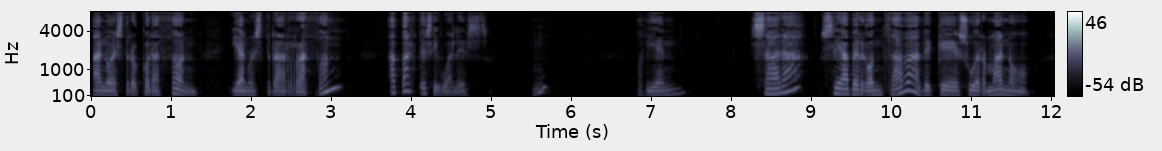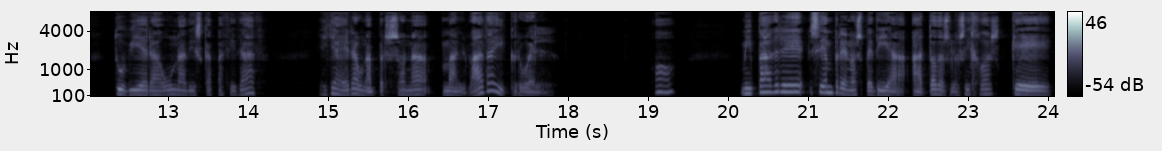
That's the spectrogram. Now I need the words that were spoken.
a nuestro corazón y a nuestra razón a partes iguales. ¿Mm? O bien, Sara se avergonzaba de que su hermano tuviera una discapacidad. Ella era una persona malvada y cruel. O mi padre siempre nos pedía a todos los hijos que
